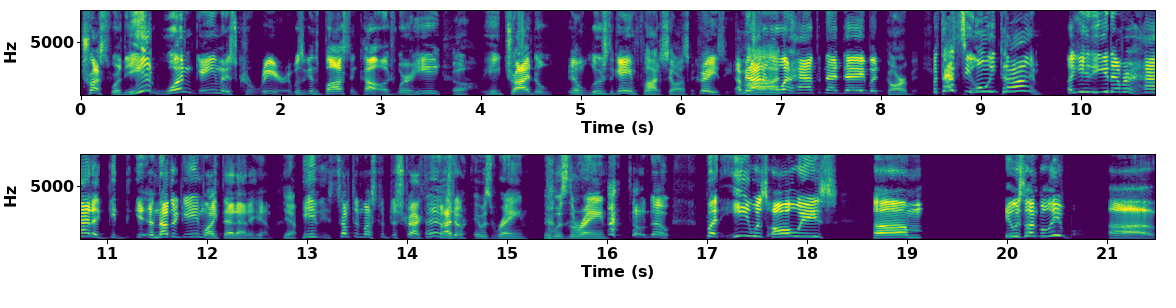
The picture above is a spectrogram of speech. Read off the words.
trustworthy. He had one game in his career. It was against Boston College where he Ugh. he tried to you know, lose the game for Hot us. It was crazy. I mean, I don't know what happened that day, but Garbage. but that's the only time. Like you, you never had a, another game like that out of him. Yeah. he something must have distracted. it, was, I don't it was rain. It was the rain. I don't know, but he was always um, it was unbelievable. Uh,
